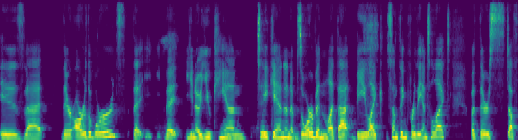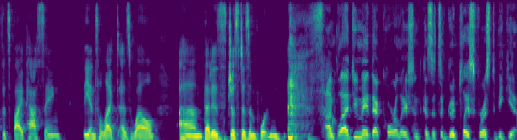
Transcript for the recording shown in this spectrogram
is that there are the words that that you know you can take in and absorb and let that be like something for the intellect but there's stuff that's bypassing the intellect as well um, that is just as important. so. I'm glad you made that correlation because it's a good place for us to begin.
